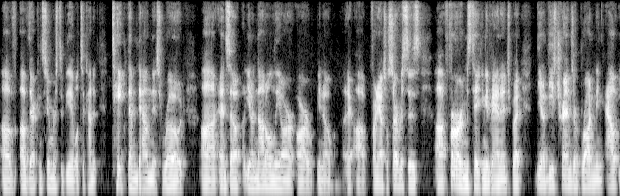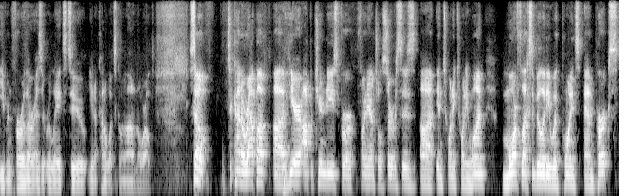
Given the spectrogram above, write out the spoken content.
of, of their consumers to be able to kind of take them down this road. Uh, and so, you know, not only are, are you know, uh, financial services uh, firms taking advantage, but, you know, these trends are broadening out even further as it relates to, you know, kind of what's going on in the world. So to kind of wrap up uh, here, opportunities for financial services uh, in 2021, more flexibility with points and perks.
